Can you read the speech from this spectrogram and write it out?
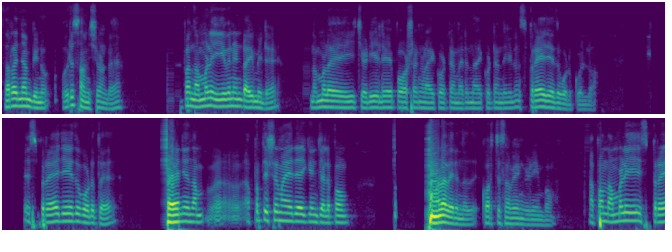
സാറേ ഞാൻ ബിനു. ഒരു സംശയമുണ്ട്. ഇപ്പം നമ്മൾ ഈവനിങ് ടൈമിൽ നമ്മൾ ഈ ചെടിയിൽ പോഷകങ്ങളായിക്കോട്ടെ മരുന്നായിക്കോട്ടെ എന്തെങ്കിലും സ്പ്രേ ചെയ്ത് കൊടുക്കുമല്ലോ. സ്പ്രേ ചെയ്ത് കൊടുത്ത് കഴിഞ്ഞ് നം അപ്രത്യക്ഷമായതായിരിക്കും ചിലപ്പം മഴ വരുന്നത് കുറച്ച് സമയം കഴിയുമ്പം. അപ്പം നമ്മൾ ഈ സ്പ്രേ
